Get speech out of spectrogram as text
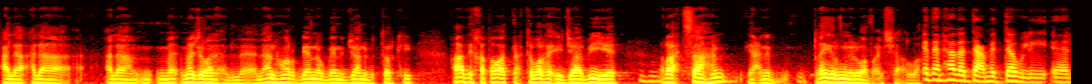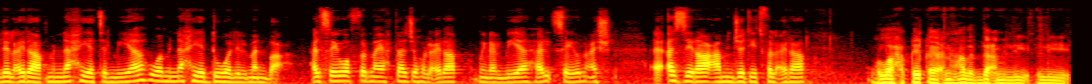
على على على مجرى الأنهر بيننا وبين الجانب التركي. هذه خطوات نعتبرها إيجابية راح تساهم يعني تغير من الوضع إن شاء الله. اذا هذا الدعم الدولي للعراق من ناحية المياه ومن ناحية دول المنبع، هل سيوفر ما يحتاجه العراق من المياه؟ هل سينعش الزراعة من جديد في العراق؟ والله حقيقة يعني هذا الدعم اللي اللي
